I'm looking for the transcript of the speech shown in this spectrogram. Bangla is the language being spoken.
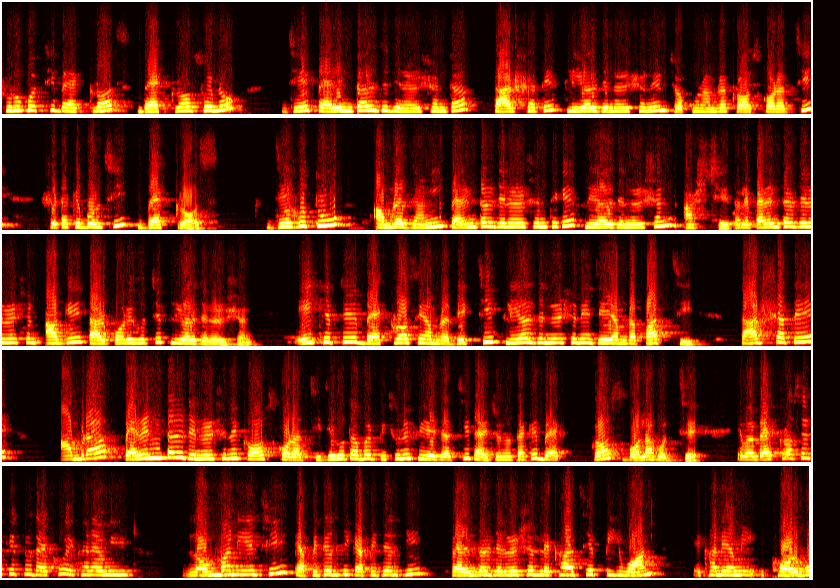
শুরু করছি ব্যাক ক্রস ব্যাক ক্রস হলো যে প্যারেন্টাল যে জেনারেশনটা তার সাথে ফ্লিয়াল জেনারেশনের যখন আমরা ক্রস করাচ্ছি, সেটাকে বলছি ব্যাক ক্রস যেহেতু আমরা জানি প্যারেন্টাল জেনারেশন থেকে ফ্লিয়াল জেনারেশন আসছে, তাহলে প্যারেন্টাল জেনারেশন আগে, তারপরে হচ্ছে ফ্লিয়াল জেনারেশন এই ক্ষেত্রে ব্যাক ক্রসে আমরা দেখছি ফ্লিয়াল জেনারেশনে যে আমরা পাচ্ছি, তার সাথে আমরা প্যারেন্টাল জেনারেশনে ক্রস করাচ্ছি, যেহেতু আবার পিছনে ফিরে যাচ্ছি, তাই জন্য তাকে ব্যাক ক্রস বলা হচ্ছে। এবার ব্যাক ক্রসের ক্ষেত্রে দেখো, এখানে আমি লম্বা নিয়েছি capital T capital T parental generation লেখা আছে পি ওয়ান এখানে আমি খর্ব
